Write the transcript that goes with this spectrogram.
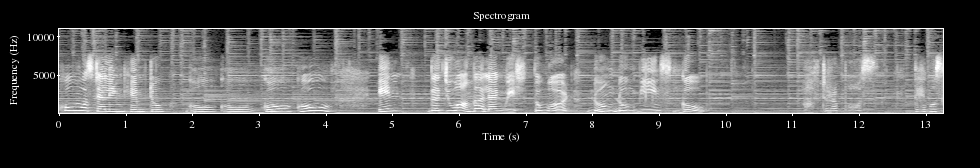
who was telling him to go go go go in the Juanga language the word डुंग डुंग means go After a pause, there was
